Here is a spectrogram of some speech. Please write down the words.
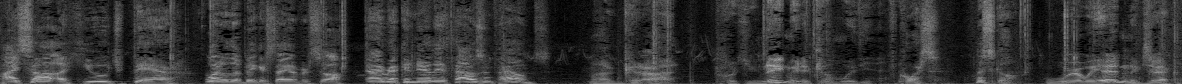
I saw a huge bear. One of the biggest I ever saw. I reckon nearly a thousand pounds. My God. But you need me to come with you. Of course. Let's go. Where are we heading exactly?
